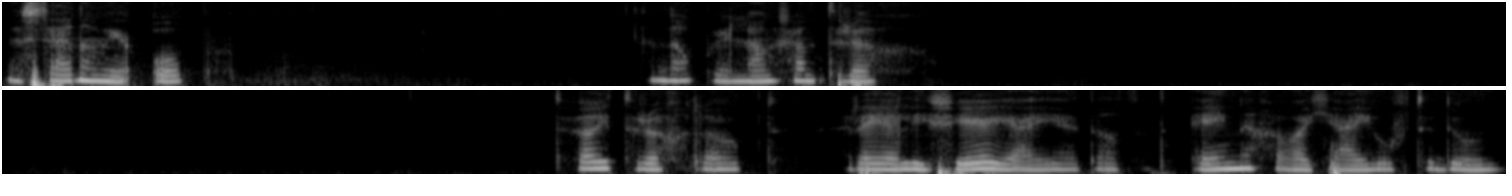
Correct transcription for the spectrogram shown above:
En sta dan weer op. En loop weer langzaam terug Terwijl je terugloopt, realiseer jij je dat het enige wat jij hoeft te doen,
